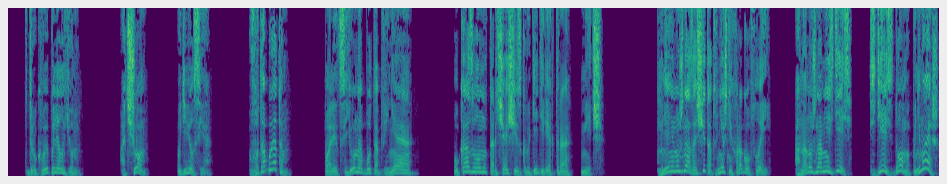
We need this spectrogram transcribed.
— вдруг выпалил Юн. «О чем?» — удивился я. «Вот об этом!» Палец Юна, будто обвиняя, указывал на торчащий из груди директора меч. «Мне не нужна защита от внешних врагов, Лэй. Она нужна мне здесь, здесь, дома, понимаешь?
